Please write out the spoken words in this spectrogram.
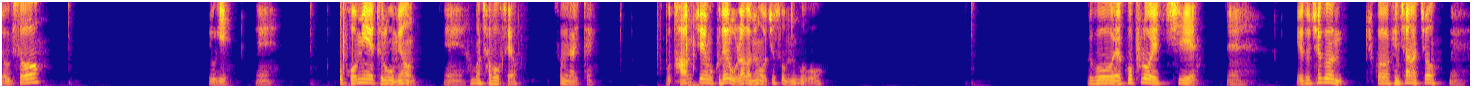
여기서 여기 예. 그 범위에 들어오면 예, 한번 잡아보세요. 성일아이텍. 뭐 다음 주에 뭐 그대로 올라가면 어쩔 수 없는 거고. 그리고 에코프로 HN. 예. 얘도 최근 주가가 괜찮았죠? 예.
